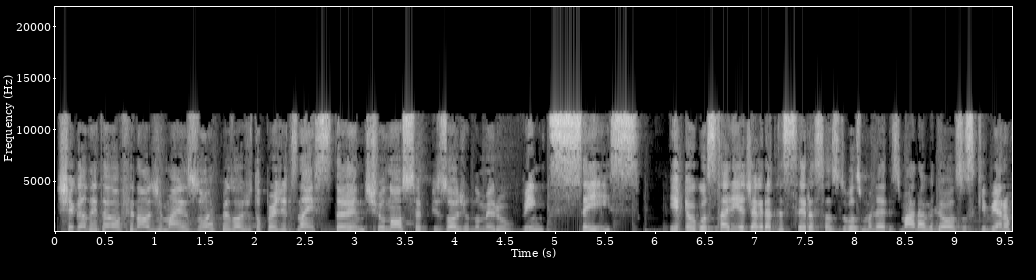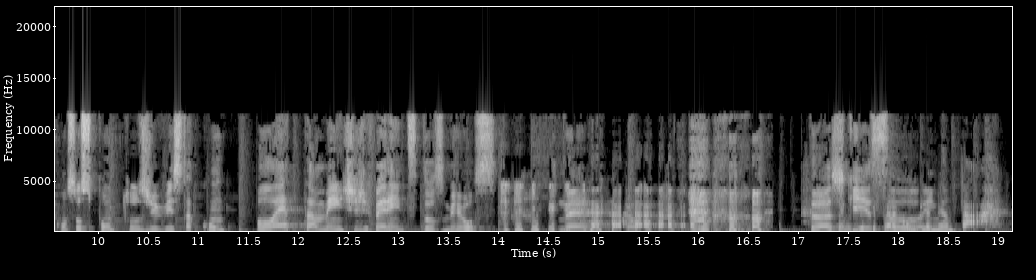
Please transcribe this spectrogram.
Chegando então ao final de mais um episódio do Perdidos na Estante, o nosso episódio número 26. Eu gostaria de agradecer essas duas mulheres maravilhosas que vieram com seus pontos de vista completamente diferentes dos meus, né? Então acho Estamos que isso para complementar.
